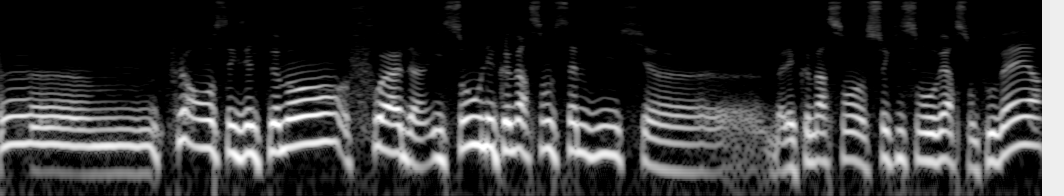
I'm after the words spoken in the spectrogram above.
Euh, Florence, exactement. Fouad, ils sont où les commerçants le samedi euh, bah, Les commerçants, ceux qui sont ouverts sont ouverts.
